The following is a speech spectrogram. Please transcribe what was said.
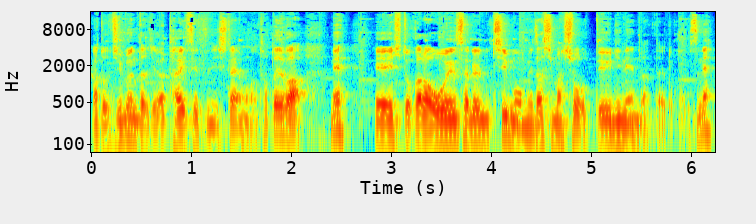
あと自分たちが大切にしたいもの、例えばね、えー、人から応援されるチームを目指しましょうっていう理念だったりとかですね、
